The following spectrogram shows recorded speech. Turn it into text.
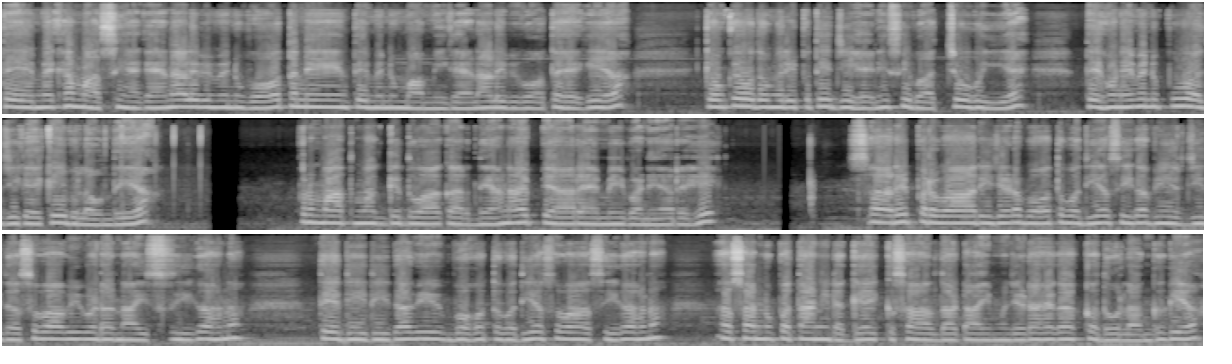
ਤੇ ਮੈਂ ਕਿਹਾ ਮਾਸੀਆਂ ਕਹਿਣ ਵਾਲੇ ਵੀ ਮੈਨੂੰ ਬਹੁਤ ਨੇ ਤੇ ਮੈਨੂੰ ਮਾਮੀ ਕਹਿਣ ਵਾਲੇ ਵੀ ਬਹੁਤ ਹੈਗੇ ਆ। ਕਿਉਂਕਿ ਉਦੋਂ ਮੇਰੀ ਭਤੀਜੀ ਹੈ ਨਹੀਂ ਸੀ, ਬਾਅਦ ਚੋਂ ਹੋਈ ਹੈ। ਤੇ ਹੁਣ ਇਹ ਮੈਨੂੰ ਭੂਆ ਜੀ ਕਹਿ ਕੇ ਹੀ ਬੁਲਾਉਂਦੇ ਆ। ਪ੍ਰਮਾਤਮਾ ਅੱਗੇ ਦੁਆ ਕਰਦੇ ਆ ਹਨਾ ਇਹ ਪਿਆਰ ਐਵੇਂ ਹੀ ਬਣਿਆ ਰਹੇ। ਸਾਰੇ ਪਰਿਵਾਰ ਹੀ ਜਿਹੜਾ ਬਹੁਤ ਵਧੀਆ ਸੀਗਾ ਵੀਰ ਜੀ ਦਾ ਸੁਭਾਅ ਵੀ ਬੜਾ ਨਾਈਸ ਸੀਗਾ ਹਨਾ ਤੇ ਦੀਦੀ ਦਾ ਵੀ ਬਹੁਤ ਵਧੀਆ ਸੁਭਾਅ ਸੀਗਾ ਹਨਾ। ਸਾਨੂੰ ਪਤਾ ਨਹੀਂ ਲੱਗਿਆ 1 ਸਾਲ ਦਾ ਟਾਈਮ ਜਿਹੜਾ ਹੈਗਾ ਕਦੋਂ ਲੰਘ ਗਿਆ। ਨਾ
